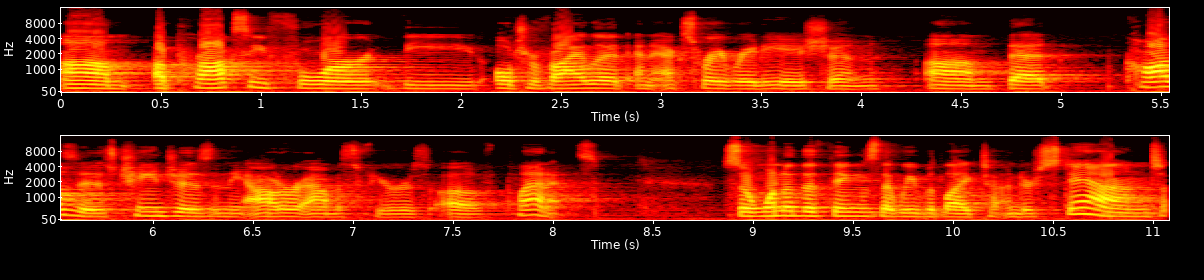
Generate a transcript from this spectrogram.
um, a proxy for the ultraviolet and X-ray radiation um, that causes changes in the outer atmospheres of planets. So one of the things that we would like to understand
